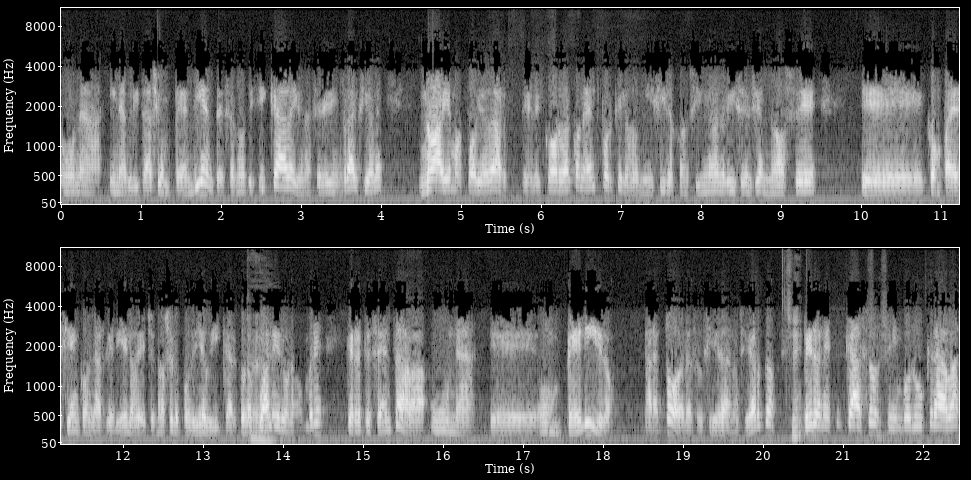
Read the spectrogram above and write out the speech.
una inhabilitación pendiente de ser notificada y una serie de infracciones. No habíamos podido dar desde Córdoba con él porque los domicilios consignados en la licencia no se eh, compadecían con la realidad de los hechos, no se lo podía ubicar. Con lo cual era un hombre que representaba una eh, un peligro para toda la sociedad, ¿no es cierto? Sí. Pero en este caso se involucraba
